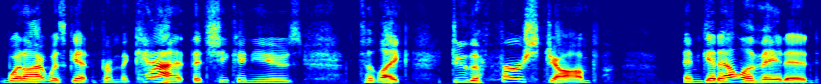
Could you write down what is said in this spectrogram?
what I was getting from the cat that she can use to like do the first jump and get elevated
